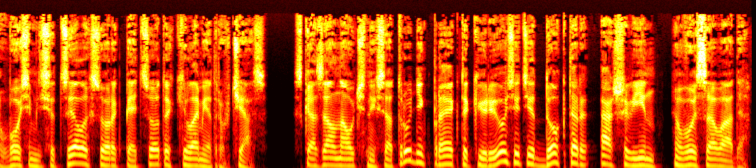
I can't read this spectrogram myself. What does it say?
80,45 км в час, сказал научный сотрудник проекта Curiosity доктор Ашвин Высовада.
